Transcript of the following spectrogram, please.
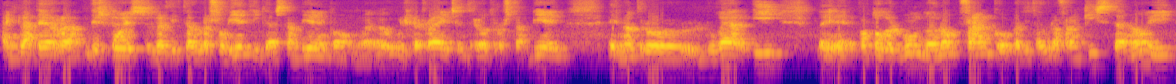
a Inglaterra, después las dictaduras soviéticas también, con uh, Wilhelm Reich, entre otros también, en otro lugar, y eh, por todo el mundo, ¿no? Franco, la dictadura franquista, ¿no? y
